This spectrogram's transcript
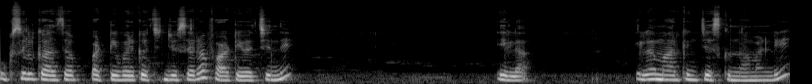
ఉక్సులు కాజా పట్టి వరకు వచ్చింది చూసారా? ఫార్టీ వచ్చింది. ఇలా ఇలా మార్కింగ్ చేసుకుందామండి.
